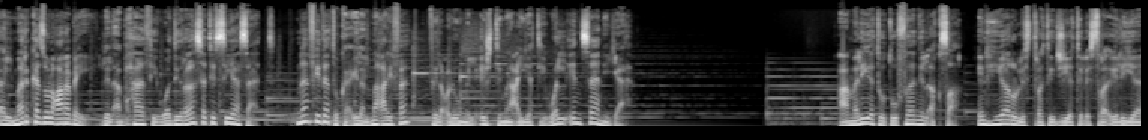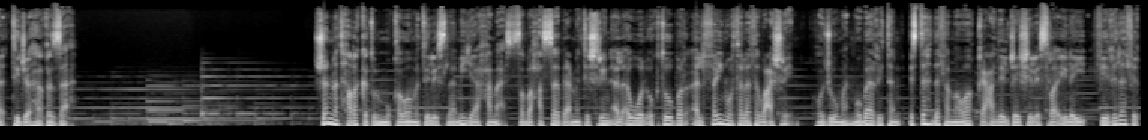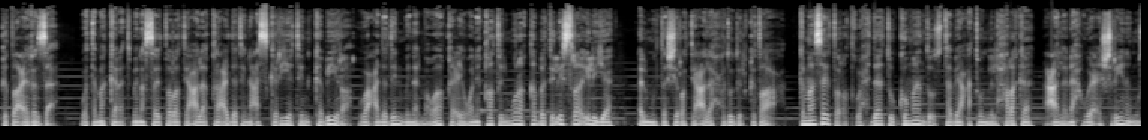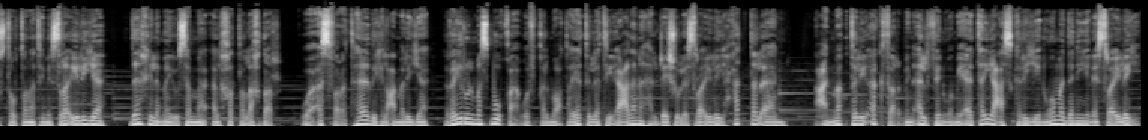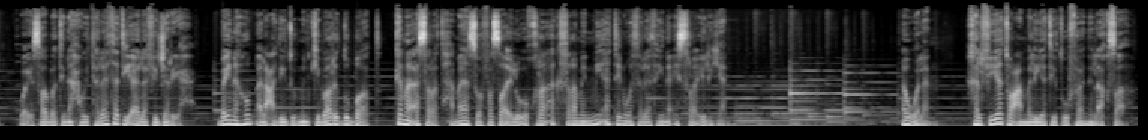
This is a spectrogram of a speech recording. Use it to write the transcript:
المركز العربي للأبحاث ودراسة السياسات. نافذتك إلى المعرفة في العلوم الاجتماعية والإنسانية. عملية طوفان الأقصى انهيار الاستراتيجية الإسرائيلية تجاه غزة. شنت حركة المقاومة الإسلامية حماس صباح السابع من تشرين الأول أكتوبر 2023 هجوما مباغتا استهدف مواقع للجيش الإسرائيلي في غلاف قطاع غزة وتمكنت من السيطرة على قاعدة عسكرية كبيرة وعدد من المواقع ونقاط المراقبة الإسرائيلية المنتشرة على حدود القطاع. كما سيطرت وحدات كوماندوز تابعة للحركة على نحو عشرين مستوطنة إسرائيلية داخل ما يسمى الخط الأخضر. وأسفرت هذه العملية غير المسبوقة وفق المعطيات التي أعلنها الجيش الإسرائيلي حتى الآن عن مقتل أكثر من 1200 عسكري ومدني إسرائيلي وإصابة نحو ثلاثة آلاف جريح. بينهم العديد من كبار الضباط كما أسرت حماس وفصائل أخرى أكثر من 130 إسرائيليا. أولا خلفيات عملية طوفان الأقصى.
